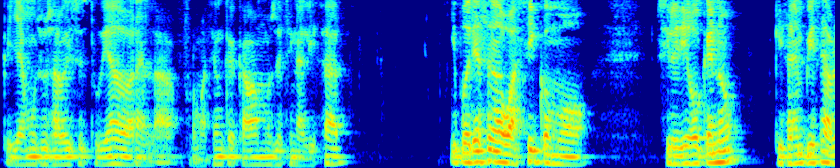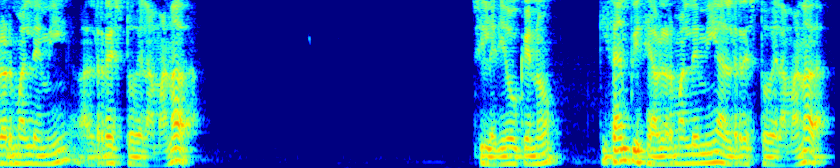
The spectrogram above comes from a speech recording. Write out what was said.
que ya muchos habéis estudiado ahora en la formación que acabamos de finalizar, y podría ser algo así como, si le digo que no, quizá empiece a hablar mal de mí al resto de la manada. Si le digo que no, quizá empiece a hablar mal de mí al resto de la manada.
